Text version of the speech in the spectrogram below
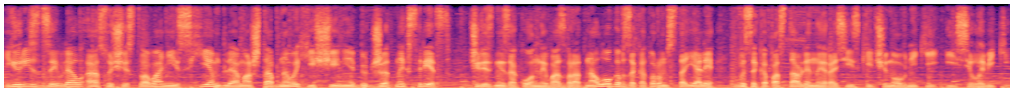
юрист заявлял о существовании схем для масштабного хищения бюджетных средств через незаконный возврат налогов, за которым стояли высокопоставленные российские чиновники и силовики.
